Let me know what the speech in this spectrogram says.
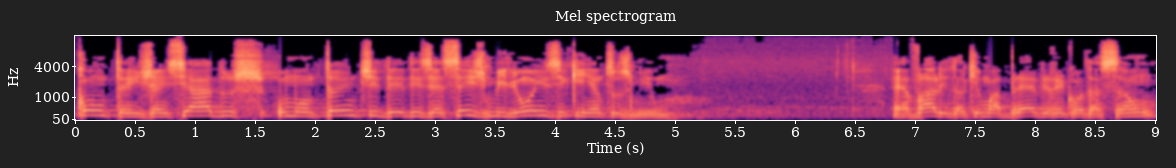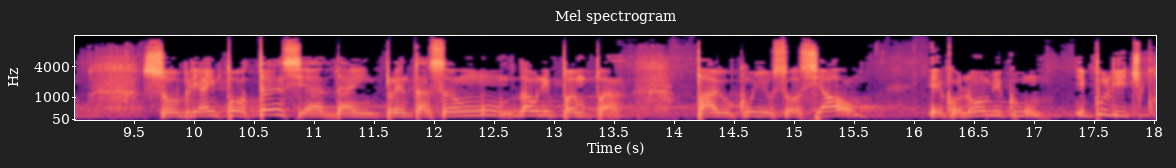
contingenciados um montante de 16 milhões e 500 mil. É válido aqui uma breve recordação sobre a importância da implantação da Unipampa para o cunho social, econômico e político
